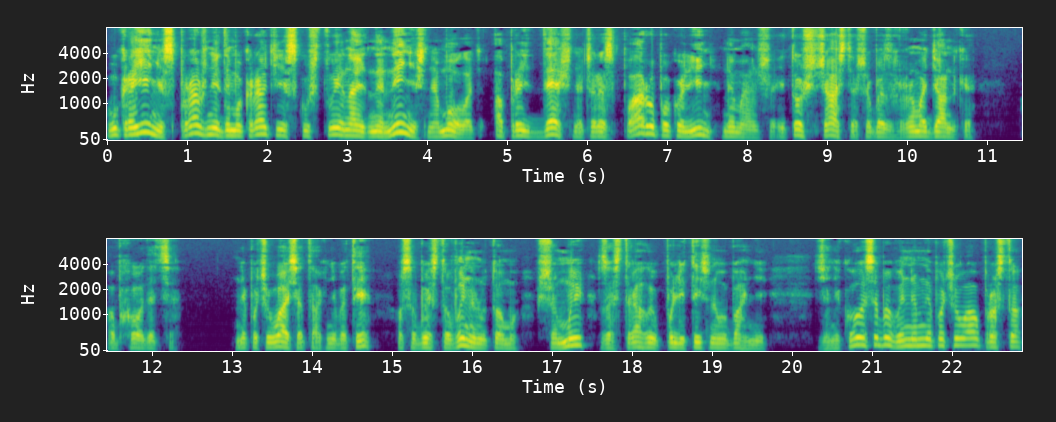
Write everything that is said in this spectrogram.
в Україні справжньої демократії скуштує навіть не нинішня молодь, а прийдешня через пару поколінь не менше. І то щастя, що без громадянки обходиться. Не почувайся так, ніби ти особисто винен у тому, що ми застрягли в політичному багні. Я ніколи себе винним не почував, просто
